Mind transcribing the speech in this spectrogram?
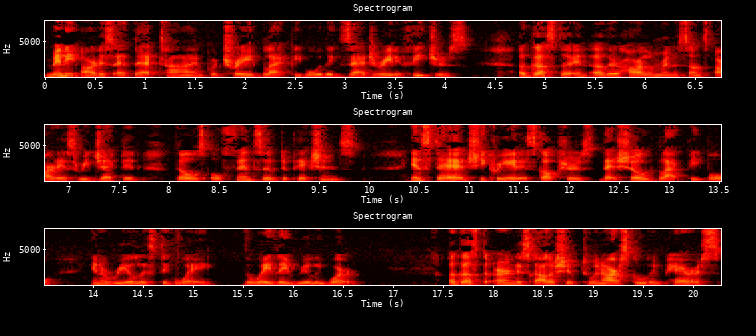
Many artists at that time portrayed black people with exaggerated features. Augusta and other Harlem Renaissance artists rejected those offensive depictions. Instead, she created sculptures that showed black people in a realistic way, the way they really were. Augusta earned a scholarship to an art school in Paris,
